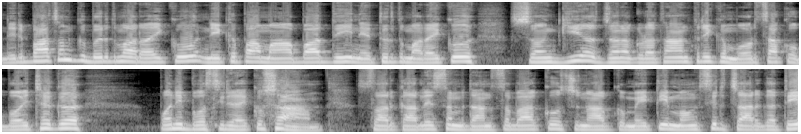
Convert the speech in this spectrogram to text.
निर्वाचनको विरुद्धमा रहेको नेकपा माओवादी नेतृत्वमा रहेको संघीय जनगणतान्त्रिक मोर्चाको बैठक पनि बसिरहेको छ। सरकारले संविधान सभाको चुनावको मिति मङ्सिर चार गते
